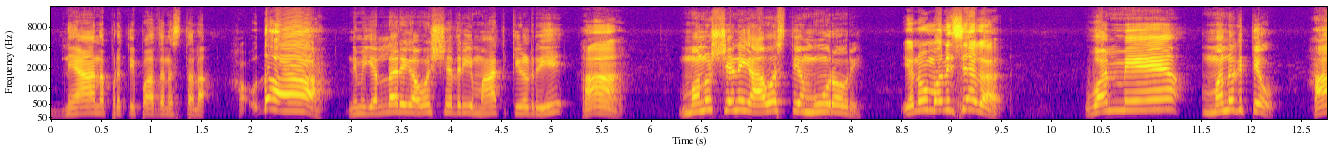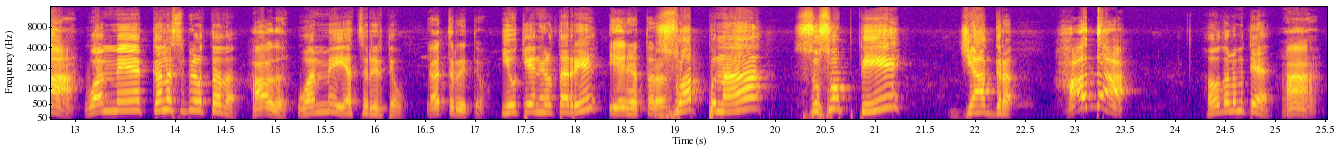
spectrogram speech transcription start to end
ಜ್ಞಾನ ಪ್ರತಿಪಾದನ ಸ್ಥಳ ಹೌದಾ? ನಿಮಗೆಲ್ಲರಿಗೆ ಅವಶ್ಯದ್ರಿ ಈ ಮಾತು ಕೇಳ್ರಿ. ಹಾ. ಮನುಷ್ಯನಿಗೆ ಅವಸ್ಥೆ ಮೂರವ್ರಿ. ಏನೋ ಮನುಷ್ಯಾಗ? ಒಮ್ಮೆ ಮನಗ್ತೇವ್ ಹಾ. ಒಮ್ಮೆ ಕನಸು ಬೀಳ್ತದ. ಹೌದು. ಒಮ್ಮೆ ಎಚ್ಚರ ಇರ್ತೇವ್. ಎಚ್ಚರ ಇರ್ತೇವ್ ಇವಕ್ಕೆ ಇವಕ್ಕೇನ್ ಹೇಳ್ತಾರ್ರಿ? ಏನ್ ಹೇಳ್ತಾರ? ಸ್ವಪ್ನ ಸುಸುಪ್ತಿ ಜಾಗ್ರ. ಹೌದಾ? ಹೌದಲ್ಲ ಮತ್ತೆ? ಹಾ.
